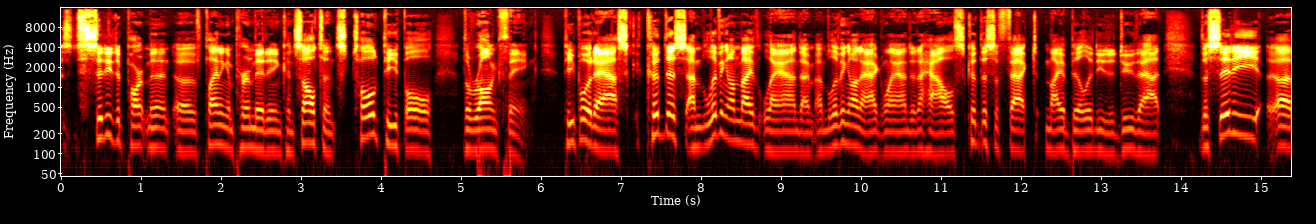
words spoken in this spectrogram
city department of planning and permitting consultants told people the wrong thing. People would ask could this i'm living on my land i'm, I'm living on ag land in a house could this affect my ability to do that? The city uh,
